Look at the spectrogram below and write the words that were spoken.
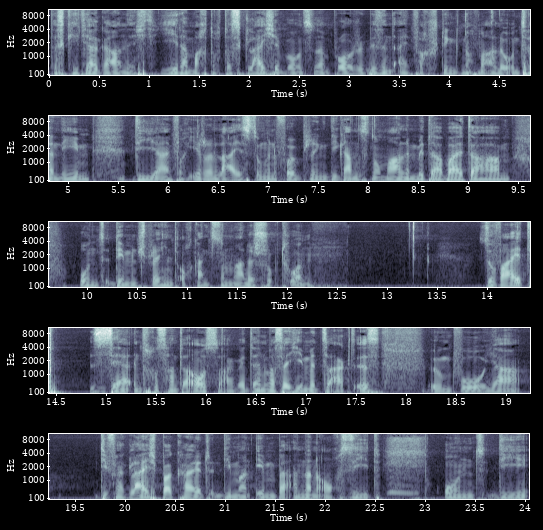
das geht ja gar nicht. Jeder macht doch das Gleiche bei uns in der Branche. Wir sind einfach stinknormale Unternehmen, die einfach ihre Leistungen vollbringen, die ganz normale Mitarbeiter haben und dementsprechend auch ganz normale Strukturen. Soweit sehr interessante Aussage, denn was er hiermit sagt, ist irgendwo, ja, die Vergleichbarkeit, die man eben bei anderen auch sieht und die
